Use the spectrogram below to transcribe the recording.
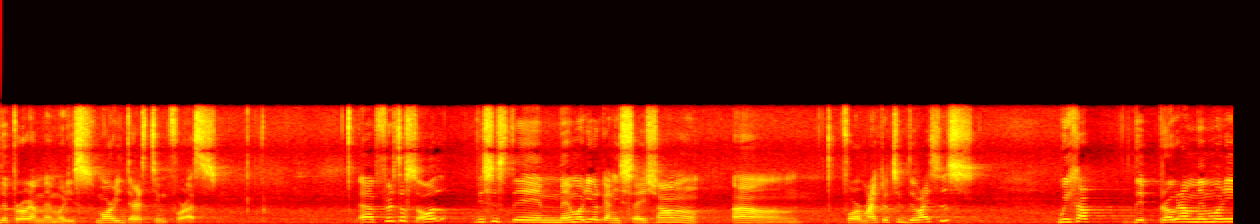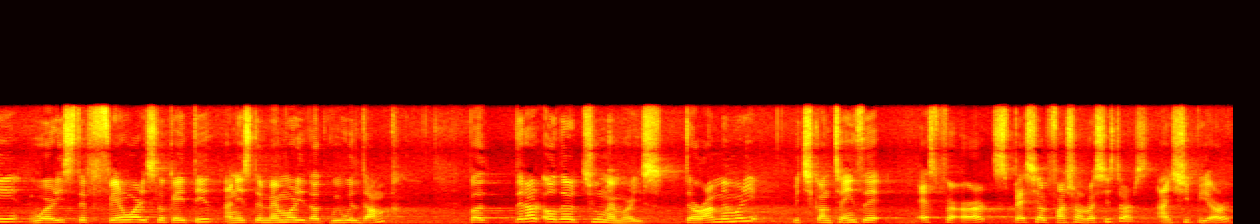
the program memories, more interesting for us. Uh, first of all, this is the memory organization um, for microchip devices. We have the program memory where is the firmware is located and it's the memory that we will dump. But there are other two memories. The RAM memory, which contains the SPR, special function registers, and GPR,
